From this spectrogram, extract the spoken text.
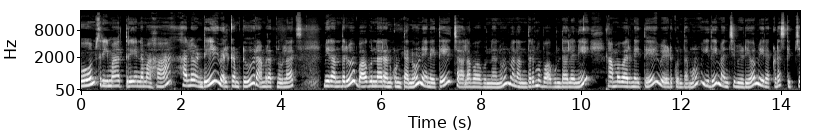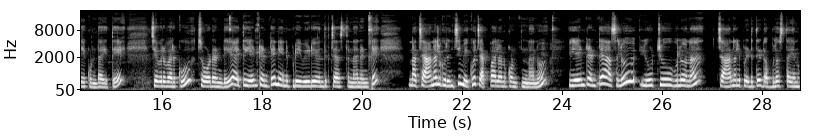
ఓం శ్రీమాత్రే నమ. హలో అండి వెల్కమ్ టు రామరత్నం లాక్స్ మీరందరూ బాగున్నారనుకుంటాను. నేనైతే చాలా బాగున్నాను. మనందరము బాగుండాలని అమ్మవారిని అయితే వేడుకుందాము. ఇది మంచి వీడియో మీరు ఎక్కడ స్కిప్ చేయకుండా అయితే చివరి వరకు చూడండి. అయితే ఏంటంటే నేను ఇప్పుడు ఈ వీడియో ఎందుకు చేస్తున్నానంటే నా ఛానల్ గురించి మీకు చెప్పాలనుకుంటున్నాను. ఏంటంటే అసలు యూట్యూబ్లోన ఛానల్ పెడితే డబ్బులు వస్తాయని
